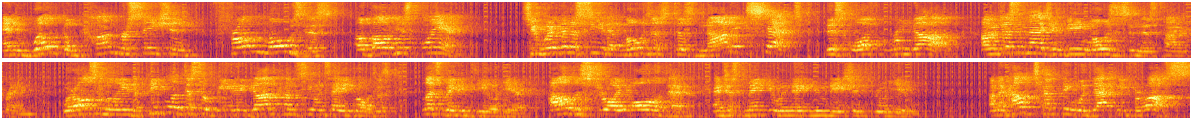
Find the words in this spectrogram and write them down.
and welcome conversation from Moses about his plan. See, we're going to see that Moses does not accept this offer from God. I mean, just imagine being Moses in this time frame, where ultimately the people are disobedient. God comes to you and says, Moses, let's make a deal here. I'll destroy all of them and just make you a new nation through you. I mean, how tempting would that be for us?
